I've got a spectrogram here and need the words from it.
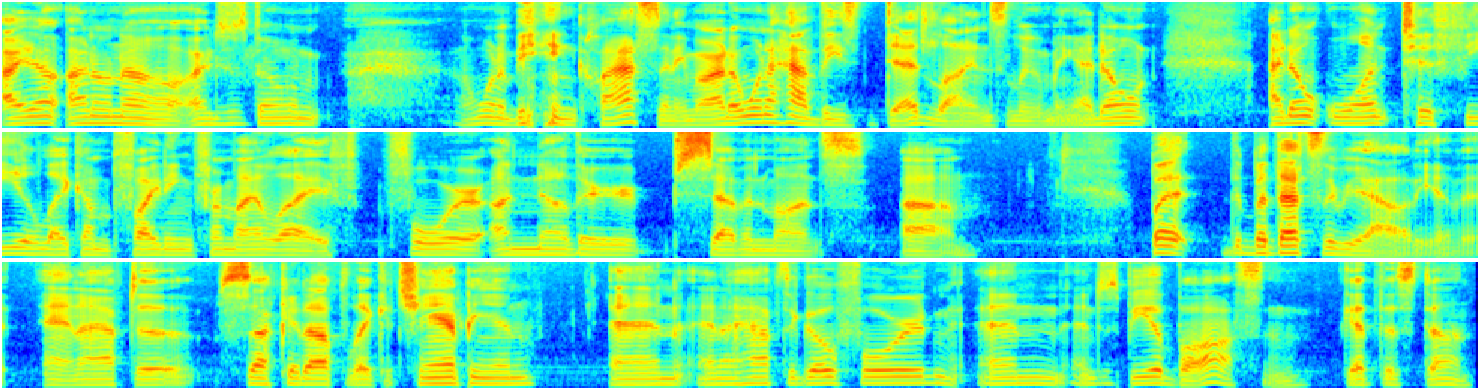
I don't, I don't know. I just don't, I don't want to be in class anymore. I don't want to have these deadlines looming. I don't, I don't want to feel like I'm fighting for my life for another seven months. Um, but, but that's the reality of it. And I have to suck it up like a champion and and I have to go forward and and just be a boss and get this done.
